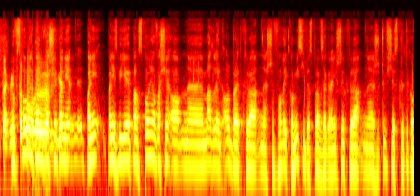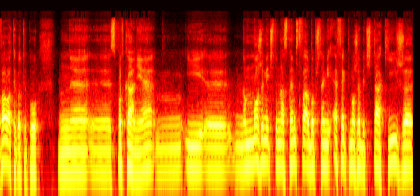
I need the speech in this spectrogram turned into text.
Tak, No wspomniał po- Pan właśnie, panie, panie, panie Zbigniewie, Pan wspomniał właśnie o e, Madeleine Albright, która e, szefowej Komisji do Spraw Zagranicznych, która e, rzeczywiście skrytykowała tego typu spotkanie i no, może mieć to następstwa, albo przynajmniej efekt może być taki, że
